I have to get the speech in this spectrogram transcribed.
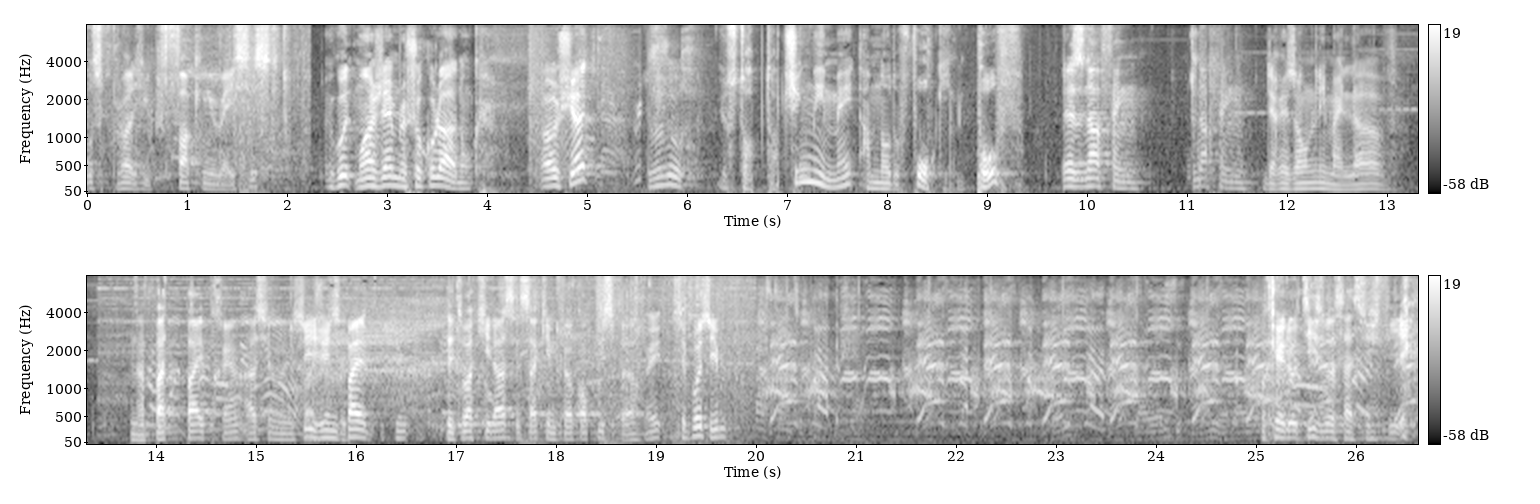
was pretty fucking racist. Écoute, moi j'aime le chocolat, donc. Oh shit! Toujours. You stop touching me, mate. I'm not a fucking puff. There's nothing. Nothing. There is only my love. On n'a pas de pipe, rien. Ah si, on a Si j'ai une pipe. C'est toi qui l'as, c'est ça qui me fait encore plus peur. Oui, c'est possible. Ok, l'autisme, ça suffit.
